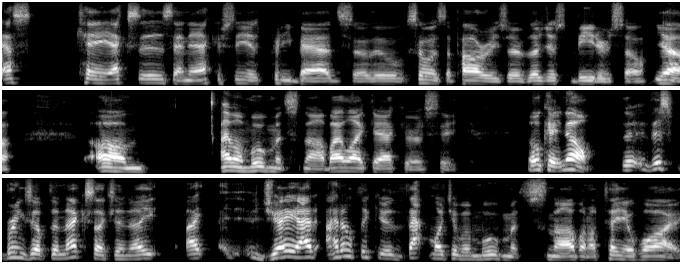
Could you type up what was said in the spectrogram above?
SKXs, and accuracy is pretty bad. So the, so is the power reserve. They're just beaters. So yeah, um, I'm a movement snob. I like accuracy. Okay, now th- this brings up the next section. I, I, Jay, I, I don't think you're that much of a movement snob, and I'll tell you why.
